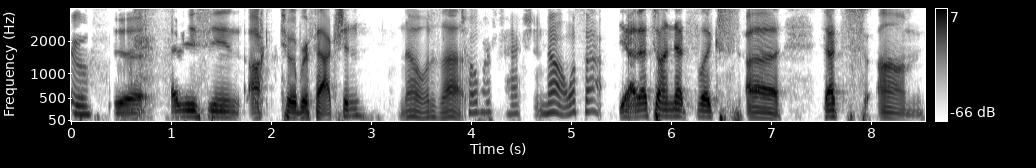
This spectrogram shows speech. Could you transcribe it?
true. yeah. Have you seen October Faction? no, what is that? October faction. No, what's that? Yeah, that's on Netflix. Uh, that's um,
